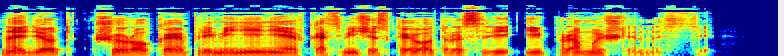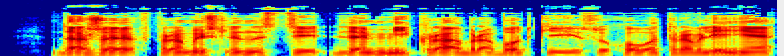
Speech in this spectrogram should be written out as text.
найдет широкое применение в космической отрасли и промышленности. Даже в промышленности для микрообработки и сухого травления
